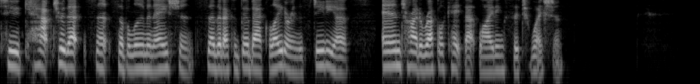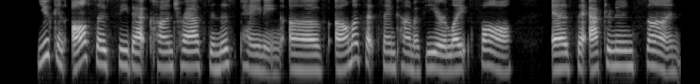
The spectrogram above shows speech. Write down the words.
to capture that sense of illumination so that I could go back later in the studio and try to replicate that lighting situation. You can also see that contrast in this painting of almost that same time of year, late fall, as the afternoon sun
